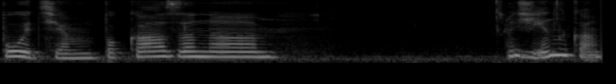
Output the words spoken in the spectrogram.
Потім показана жінка,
